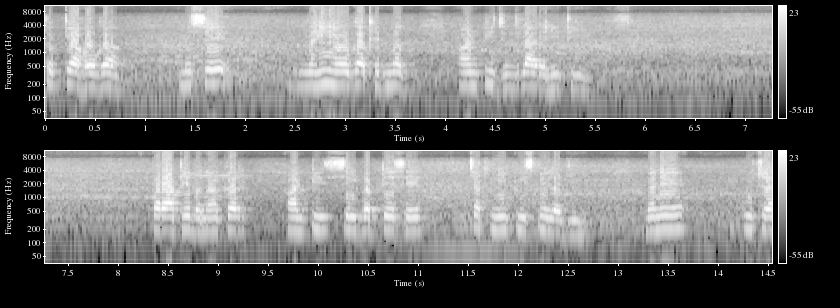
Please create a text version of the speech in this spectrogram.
तो क्या होगा? मुझसे नहीं होगा खिदमत। आंटी झुंझला रही थी। पराठे बनाकर आंटी सिलबट्टे से चटनी पीसने लगी। मैंने पूछा,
